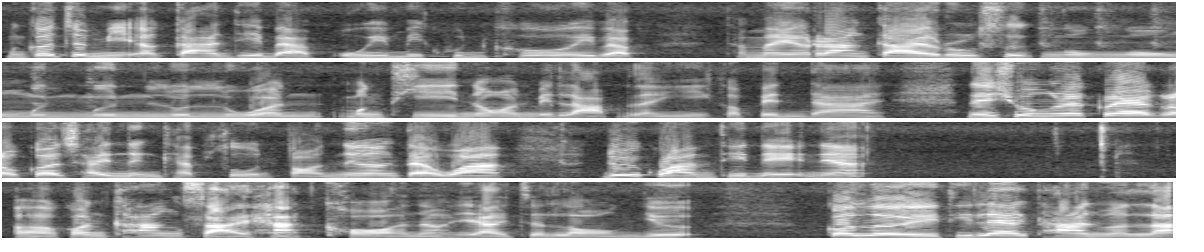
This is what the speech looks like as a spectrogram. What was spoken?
มันก็จะมีอาการที่แบบโอ้ยไม่คุ้นเคยแบบทำไมร่างกายรู้สึกงงงๆมึนๆลวนๆบางทีนอนไม่หลับอะไรอย่างนี้ก็เป็นได้ ในช่วงแรก ๆ เราก็ใช้ 1 แคปซูลต่อเนื่อง แต่ว่าด้วยความที่เนทเนี่ยค่อนข้างสายฮาร์ดคอร์นะอยากจะลองเยอะ ก็เลยที่แรกทานวันละ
